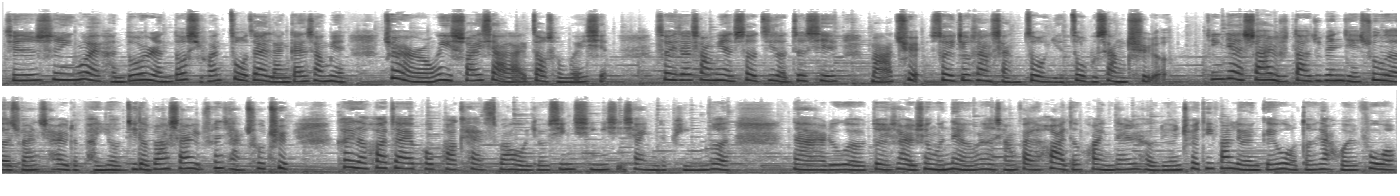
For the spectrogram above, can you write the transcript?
其实是因为很多人都喜欢坐在栏杆上面，却很容易摔下来，造成危险，所以在上面设计了这些麻雀，所以就算想坐也坐不上去了。今天的鲨鱼就到这边结束了。喜欢鲨鱼的朋友，记得帮鲨鱼分享出去。可以的话，在 Apple Podcast 帮我留心情，写下你的评论。那如果有对鲨鱼新闻内容有任何想法的话，都欢迎在任何留言区的地方留言给我，都在回复哦。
